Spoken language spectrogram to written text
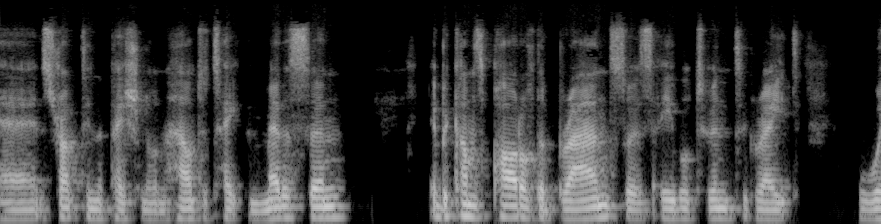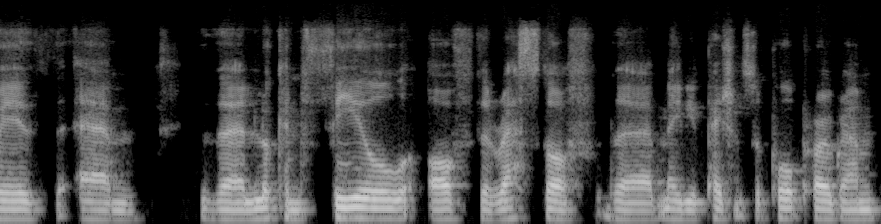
uh, instructing the patient on how to take the medicine. It becomes part of the brand, so it's able to integrate with um, the look and feel of the rest of the maybe patient support program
